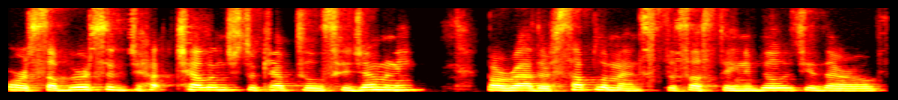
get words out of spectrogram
or subversive challenge to capitalist hegemony, but rather supplements the sustainability thereof,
